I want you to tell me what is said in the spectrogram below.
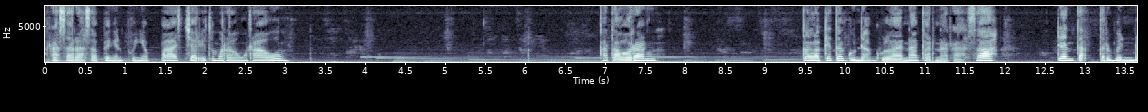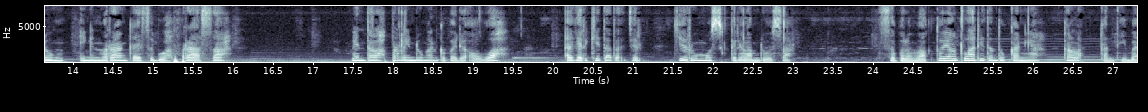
rasa-rasa pengen punya pacar itu meraung-raung. Kata orang, kalau kita gundah gulana karena rasa dan tak terbendung ingin merangkai sebuah frasa, mintalah perlindungan kepada Allah agar kita tak jer jerumus ke dalam dosa sebelum waktu yang telah ditentukannya kelak akan tiba.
